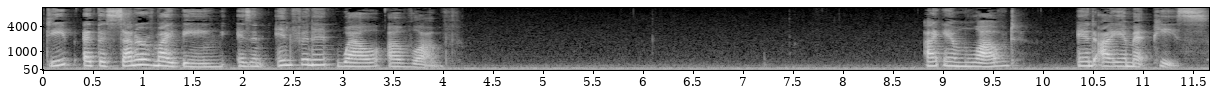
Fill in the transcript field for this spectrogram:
Deep at the center of my being is an infinite well of love. I am loved and I am at peace.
